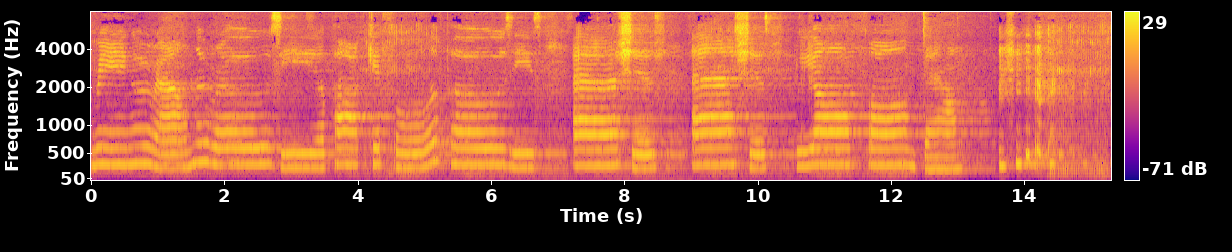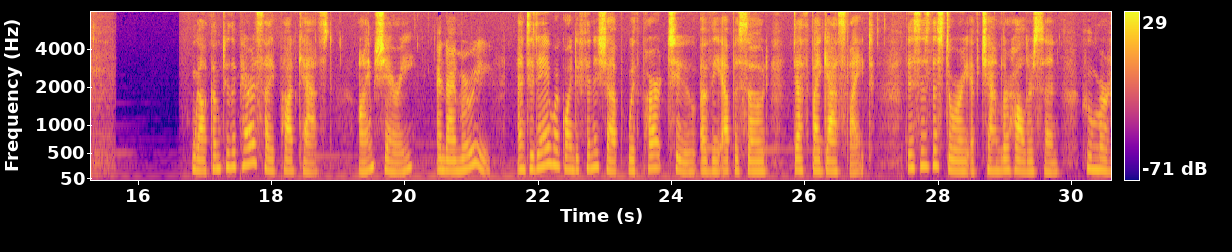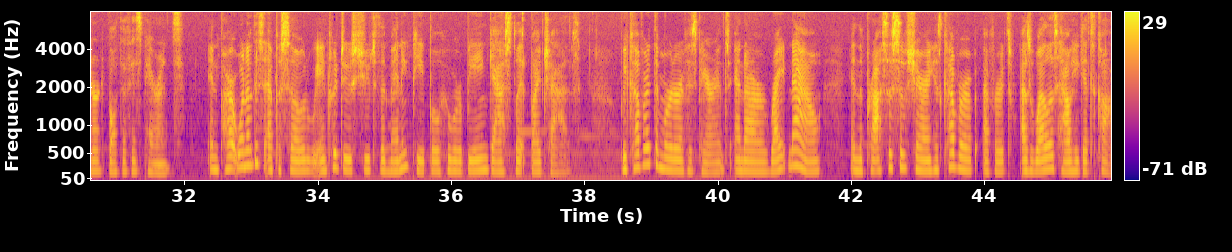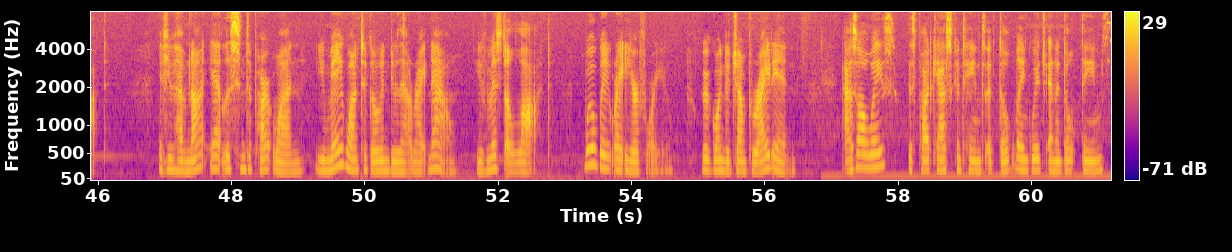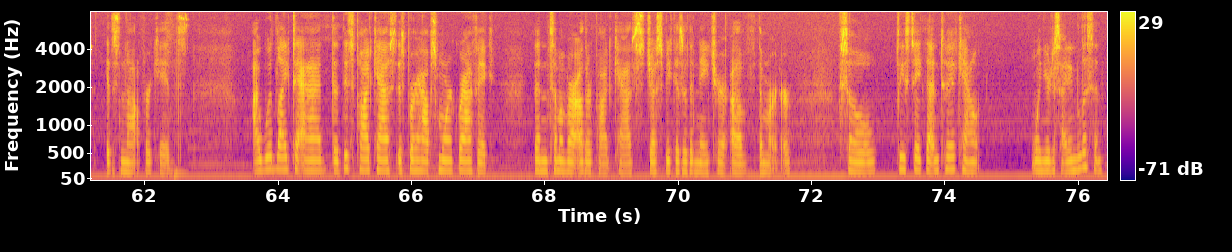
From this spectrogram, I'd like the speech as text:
Ring around the rosy, a pocket full of posies. Ashes, ashes, we all fall down. Welcome to the Parasite Podcast. I'm Sherry. And I'm Marie. And today we're going to finish up with part two of the episode Death by Gaslight. This is the story of Chandler Halderson, who murdered both of his parents. In part one of this episode, we introduced you to the many people who were being gaslit by Chaz. We covered the murder of his parents and are, right now, in the process of sharing his cover up efforts as well as how he gets caught. If you have not yet listened to part one, you may want to go and do that right now. You've missed a lot. We'll wait right here for you. We're going to jump right in. As always, this podcast contains adult language and adult themes. It's not for kids. I would like to add that this podcast is perhaps more graphic than some of our other podcasts just because of the nature of the murder. So please take that into account when you're deciding to listen.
